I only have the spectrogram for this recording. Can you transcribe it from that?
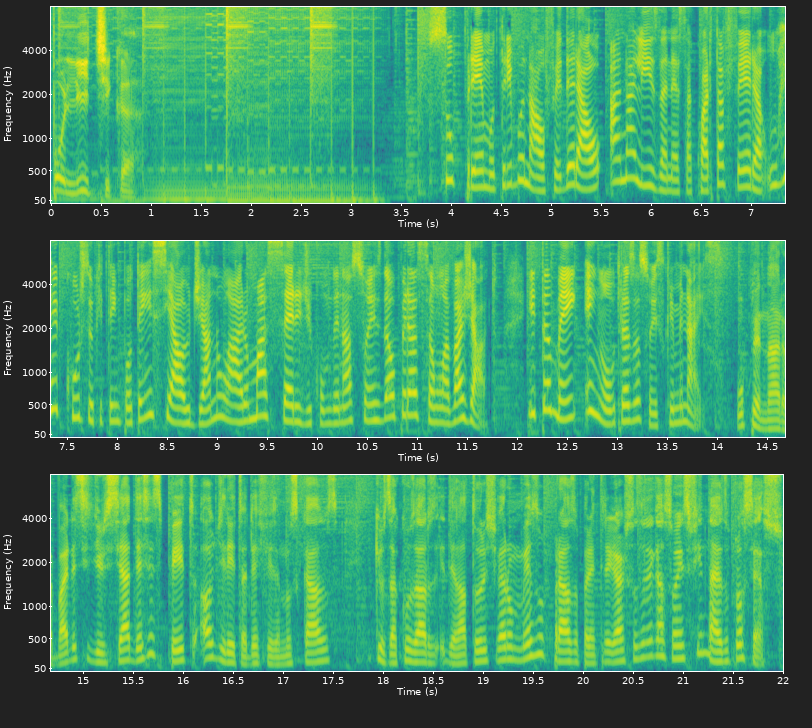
Política. Supremo Tribunal Federal analisa nesta quarta-feira um recurso que tem potencial de anular uma série de condenações da Operação Lava Jato e também em outras ações criminais. O plenário vai decidir se há desrespeito ao direito à defesa nos casos em que os acusados e delatores tiveram o mesmo prazo para entregar suas alegações finais do processo.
